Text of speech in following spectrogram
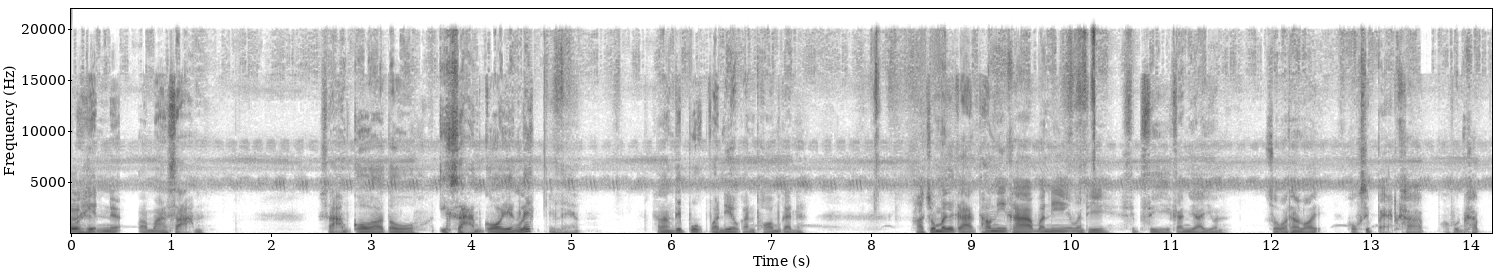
เราเห็นเนี่ยประมาณสามสามกอโตอีกสามกอยังเล็กอยู่เลยครับทั้งที่ปลูกวันเดียวกันพร้อมกันนะพาชมบรรยากาศเท่านี้ครับ วันนี้วันที่สิบสี่กันยายนสองพันห้าร้อยหกสิบแปดครับ ขอบคุณครับ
